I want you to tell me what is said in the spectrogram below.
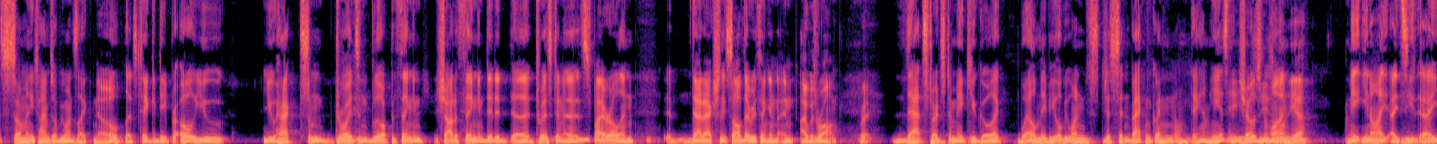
so many times Obi Wan's like, no, let's take a deep breath. Oh, you. You hacked some droids and blew up a thing and shot a thing and did a uh, twist in a spiral and it, that actually solved everything and, and I was wrong right. that starts to make you go like, well, maybe Obi Wan's just sitting back and going, "Oh, damn, he is the He's- chosen one." one- yeah. You know, I, I see that. I.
